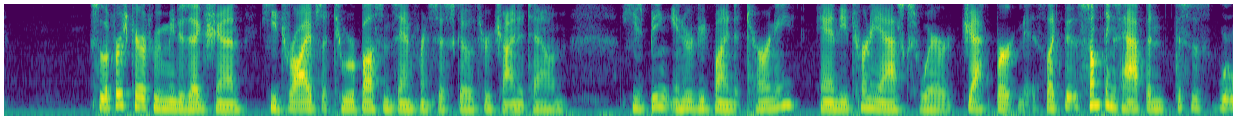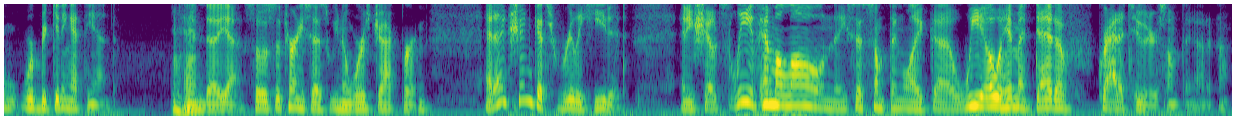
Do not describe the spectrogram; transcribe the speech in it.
So the first character we meet is Egg Shen. He drives a tour bus in San Francisco through Chinatown. He's being interviewed by an attorney, and the attorney asks where Jack Burton is. Like th- something's happened. This is we're, we're beginning at the end. And uh, yeah, so this attorney says, you know, where's Jack Burton? And Egg Shen gets really heated, and he shouts, "Leave him alone!" And he says something like, uh, "We owe him a debt of gratitude" or something. I don't know.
